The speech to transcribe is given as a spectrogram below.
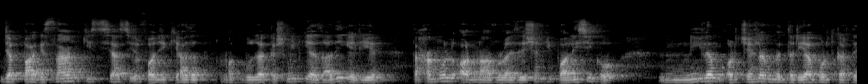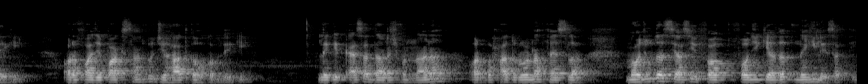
جب پاکستان کی سیاسی اور فوجی قیادت مقبوضہ کشمیر کی آزادی کے لیے تحمل اور نارملائزیشن کی پالیسی کو نیلم اور جہلم میں دریا برد کر دے گی اور افواج پاکستان کو جہاد کا حکم دے گی۔ لیکن ایسا دانش مندانہ اور بہادرانہ فیصلہ موجودہ سیاسی فوجی قیادت نہیں لے سکتی،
